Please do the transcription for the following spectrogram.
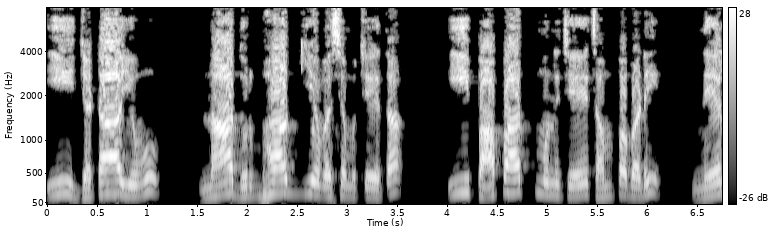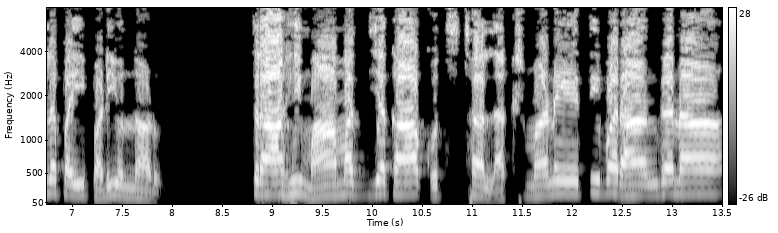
ఈ జటాయువు నా దుర్భాగ్యవశము చేత ఈ పాపాత్మునిచే చంపబడి నేలపై పడియున్నాడు. త్రాహి మామద్య కాకుత్స్థ లక్ష్మణేతి వరాంగనా.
